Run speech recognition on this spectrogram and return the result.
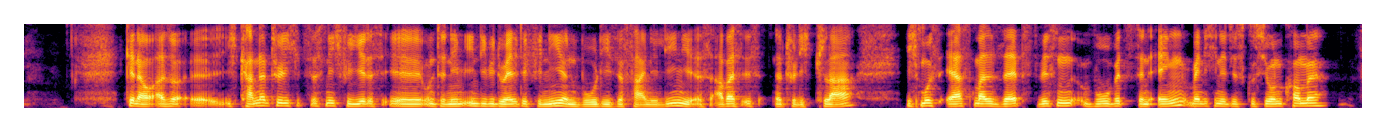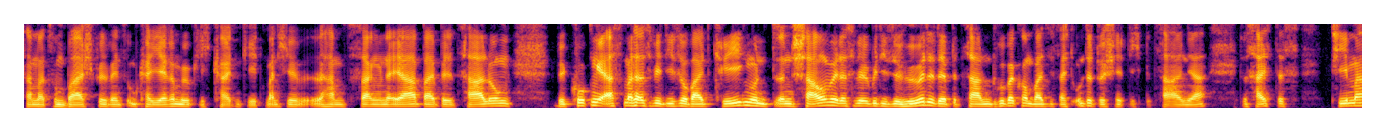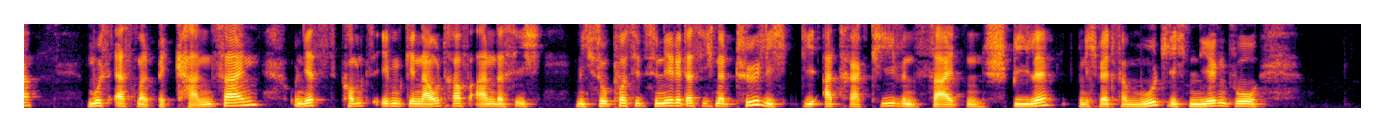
Genau, also äh, ich kann natürlich jetzt das nicht für jedes äh, Unternehmen individuell definieren, wo diese feine Linie ist, aber es ist natürlich klar, ich muss erstmal selbst wissen, wo wird es denn eng, wenn ich in eine Diskussion komme, sagen wir zum Beispiel, wenn es um Karrieremöglichkeiten geht. Manche äh, haben sagen, naja, bei Bezahlung, wir gucken erstmal, dass wir die so weit kriegen und dann schauen wir, dass wir über diese Hürde der Bezahlung drüber kommen, weil sie vielleicht unterdurchschnittlich bezahlen, ja. Das heißt, das Thema muss erstmal bekannt sein. Und jetzt kommt es eben genau darauf an, dass ich mich so positioniere, dass ich natürlich die attraktiven Seiten spiele. Und ich werde vermutlich nirgendwo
